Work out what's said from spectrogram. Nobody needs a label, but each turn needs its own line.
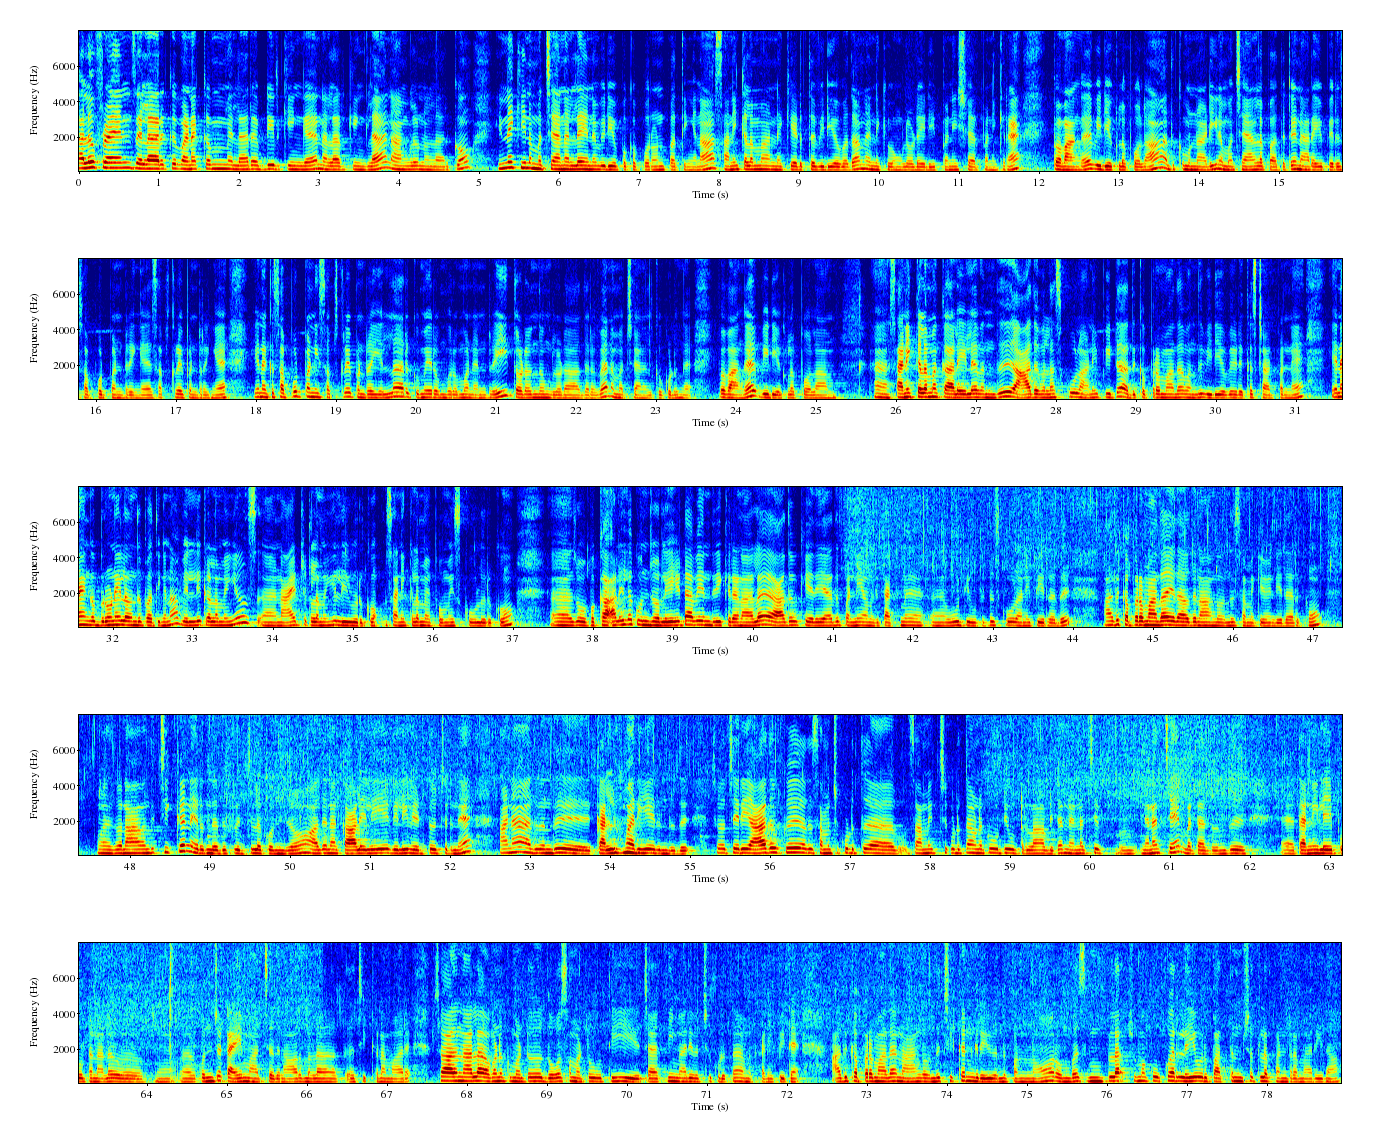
hello friends எல்லாருக்கும் வணக்கம் எல்லோரும் எப்படி இருக்கீங்க நல்லா இருக்கீங்களா நாங்களும் நல்லாயிருக்கோம் இன்றைக்கி நம்ம சேனலில் என்ன வீடியோ பார்க்க போகிறோம்னு பார்த்தீங்கன்னா சனிக்கிழமை அன்றைக்கி எடுத்த வீடியோவை தான் நான் இன்றைக்கி உங்களோட எடிட் பண்ணி ஷேர் பண்ணிக்கிறேன் இப்போ வாங்க வீடியோக்குள்ளே போகலாம் அதுக்கு முன்னாடி நம்ம சேனலை பார்த்துட்டு நிறைய பேர் சப்போர்ட் பண்ணுறீங்க சப்ஸ்கிரைப் பண்ணுறீங்க எனக்கு சப்போர்ட் பண்ணி சப்ஸ்கிரைப் பண்ணுற எல்லாருக்குமே ரொம்ப ரொம்ப நன்றி தொடர்ந்து உங்களோட ஆதரவை நம்ம சேனலுக்கு கொடுங்க இப்போ வாங்க வீடியோக்குள்ளே போகலாம் சனிக்கிழமை காலையில் வந்து ஆதவெல்லாம் ஸ்கூல் அனுப்பிட்டு அதுக்கப்புறமா தான் வந்து வீடியோவே எடுக்க ஸ்டார்ட் பண்ணேன் ஏன்னா எங்கள் புரோனையில் வந்து பார்த்திங்கன்னா வெள்ளிக்கிழமையும் ஞாயிற்றுக்கிழமையும் லீவ் இருக்கும் சனிக்கிழமை எப்போவுமே ஸ்கூல் இருக்கும் ஸோ இப்போ காலையில் கொஞ்சம் லேட்டாகவே எந்திரிக்கிறனால ஆதவுக்கு எதையாவது பண்ணி அவனுக்கு டக்குன்னு ஊட்டி விட்டுட்டு ஸ்கூல் அனுப்பிடுறது அதுக்கப்புறமா தான் ஏதாவது நாங்கள் வந்து சமைக்க வேண்டியதாக இருக்கும் ஸோ நான் வந்து சிக்கன் இருந்தது ஃப்ரிட்ஜில் கொஞ்சம் அதை நான் காலையிலேயே வெளியில் எடுத்து வச்சுருந்தேன் ஆனால் அது வந்து கல் மாதிரியே இருந்தது ஸோ சரி யாதவுக்கு அதை சமைச்சு கொடுத்து சமைச்சு கொடுத்து அவனுக்கு ஊட்டி விட்டுறலாம் அப்படி தான் நினச்சி நினச்சேன் பட் அது வந்து தண்ணியிலேயே போட்டனால கொஞ்சம் டைம் ஆச்சு அது நார்மலாக சிக்கனை மாற ஸோ அதனால் அவனுக்கு மட்டும் தோசை மட்டும் ஊற்றி சட்னி மாதிரி வச்சு கொடுத்து அவனுக்கு அனுப்பிட்டேன் அதுக்கப்புறமா தான் நாங்கள் வந்து சிக்கன் கிரேவி வந்து பண்ணோம் ரொம்ப சிம்பிளாக சும்மா குக்கர்லேயே ஒரு பத்து நிமிஷத்தில் பண்ணுற மாதிரி தான்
